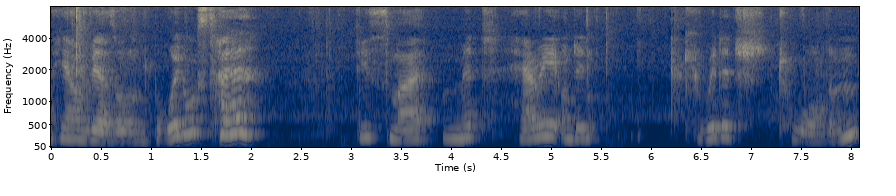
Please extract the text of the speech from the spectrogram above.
Hier haben wir so ein Beruhigungsteil. Diesmal mit Harry und den Quidditch-Toren.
